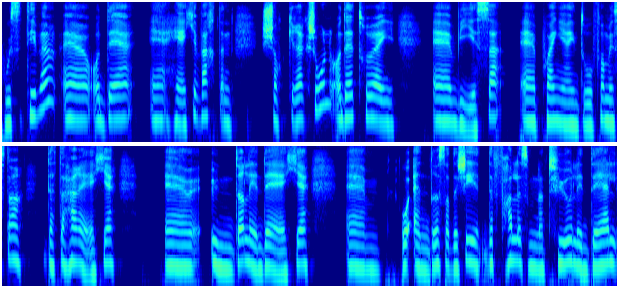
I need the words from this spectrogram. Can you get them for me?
positive. Eh, og det har ikke vært en sjokkreaksjon, og det tror jeg eh, viser poenget jeg dro fram i stad. Dette her er ikke underlig, det er ikke å endre strategi. Det faller som en naturlig del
